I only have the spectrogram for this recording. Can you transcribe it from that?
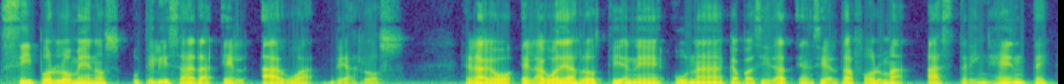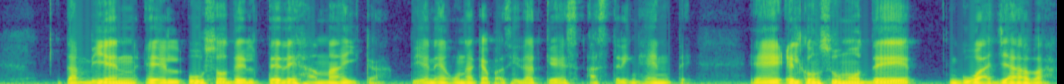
si por lo menos utilizara el agua de arroz. El agua, el agua de arroz tiene una capacidad en cierta forma astringente. También el uso del té de Jamaica tiene una capacidad que es astringente. Eh, el consumo de guayaba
